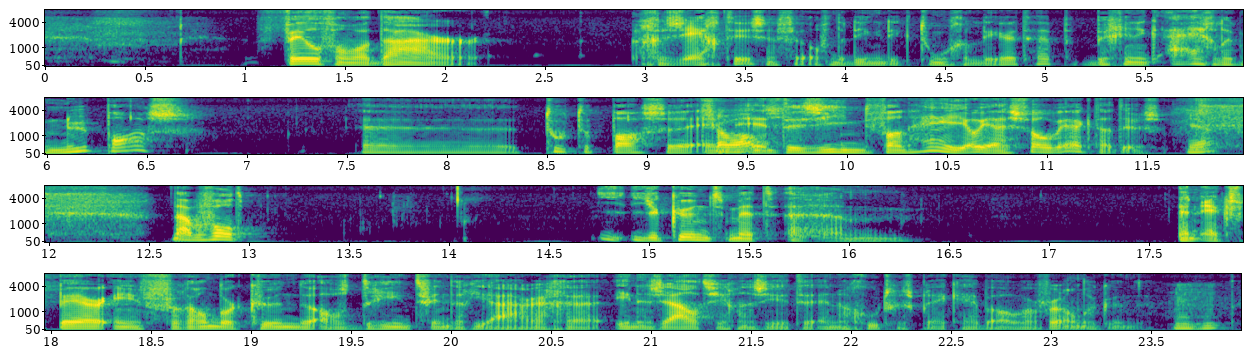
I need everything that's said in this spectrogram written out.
Veel van wat daar gezegd is en veel van de dingen die ik toen geleerd heb, begin ik eigenlijk nu pas toe te passen en, en, te zien van hé, hey, oh ja, zo werkt dat dus. Ja? Nou, bijvoorbeeld je kunt met um, een expert in veranderkunde als 23-jarige in een zaaltje gaan zitten en een goed gesprek hebben over veranderkunde. Mm -hmm.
